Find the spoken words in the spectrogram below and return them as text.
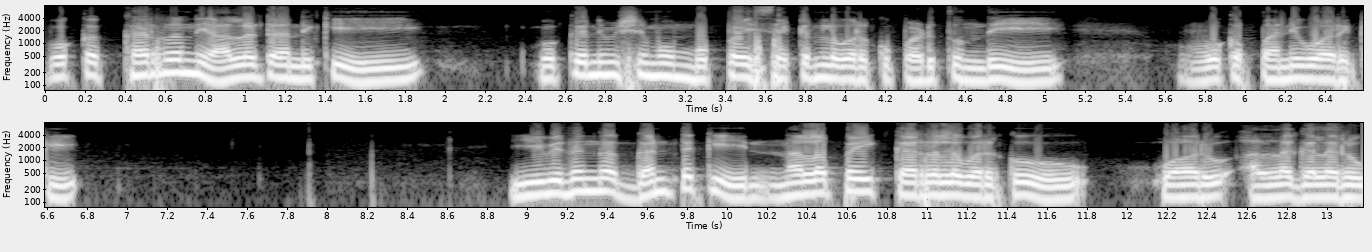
ఒక కర్రని అల్లటానికి ఒక నిమిషము ముప్పై సెకండ్ల వరకు పడుతుంది. ఒక పనివారికి ఈ విధంగా గంటకి నలభై కర్రల వరకు వారు అల్లగలరు.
